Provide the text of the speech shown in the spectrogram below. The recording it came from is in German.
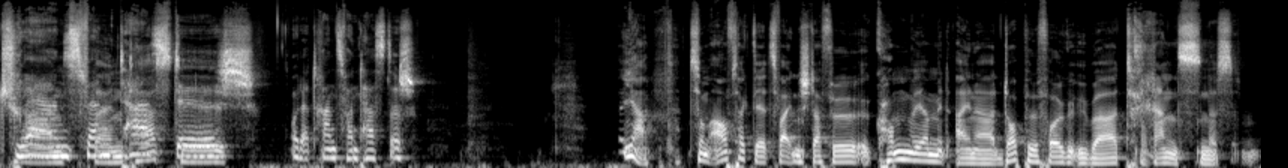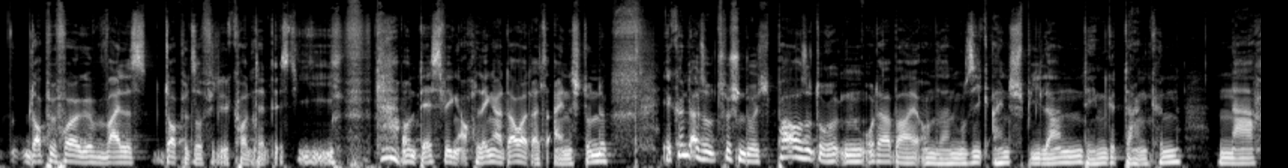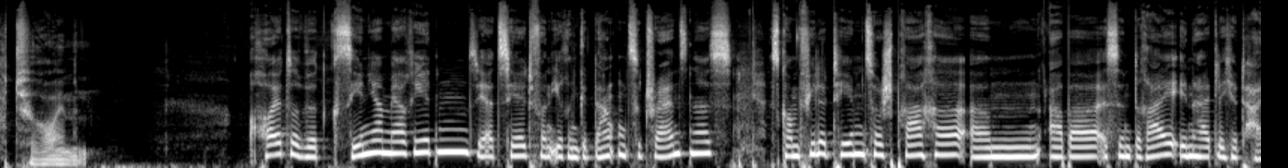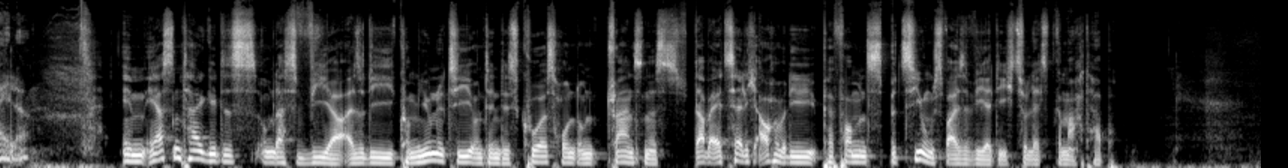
Transfantastisch. Oder transfantastisch. Ja, zum Auftakt der zweiten Staffel kommen wir mit einer Doppelfolge über Transness. Doppelfolge, weil es doppelt so viel Content ist. Und deswegen auch länger dauert als eine Stunde. Ihr könnt also zwischendurch Pause drücken oder bei unseren Musikeinspielern den Gedanken nachträumen. Heute wird Xenia mehr reden. Sie erzählt von ihren Gedanken zu Transness. Es kommen viele Themen zur Sprache, ähm, aber es sind drei inhaltliche Teile. Im ersten Teil geht es um das Wir, also die Community und den Diskurs rund um Transness. Dabei erzähle ich auch über die Performance beziehungsweise Wir, die ich zuletzt gemacht habe.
